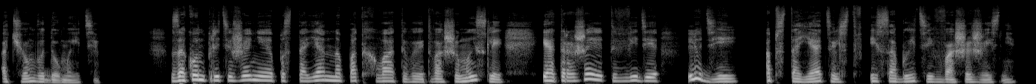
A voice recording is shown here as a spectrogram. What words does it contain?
о чем вы думаете. Закон притяжения постоянно подхватывает ваши мысли и отражает в виде людей, обстоятельств и событий в вашей жизни.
